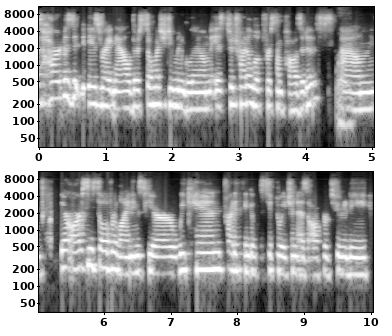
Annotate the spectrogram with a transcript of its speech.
as hard as it is right now, there's so much doom and gloom, is to try to look for some positives. Right. Um, there are some silver linings here. We can try to think of the situation as opportunity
